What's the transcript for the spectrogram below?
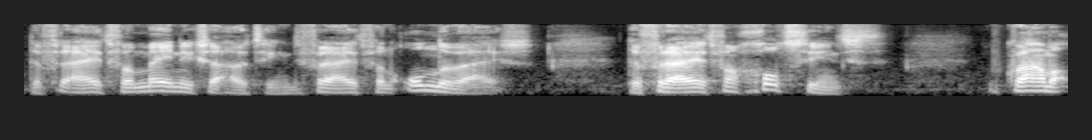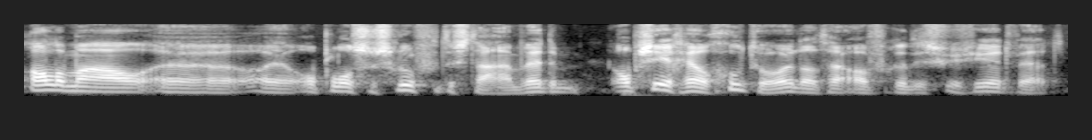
De vrijheid van meningsuiting, de vrijheid van onderwijs, de vrijheid van godsdienst. We kwamen allemaal uh, op losse schroeven te staan. We werden op zich heel goed hoor, dat daarover gediscussieerd werd.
